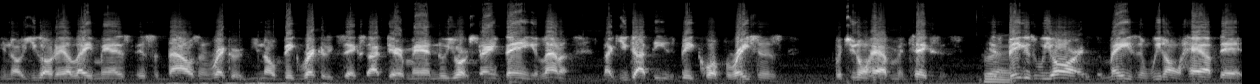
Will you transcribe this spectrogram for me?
You know, you go to LA, man, it's, it's a thousand record, you know, big record execs out there, man. New York, same thing. Atlanta, like you got these big corporations, but you don't have them in Texas. Right. As big as we are, it's amazing we don't have that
